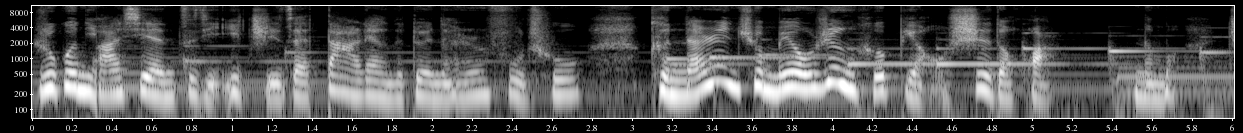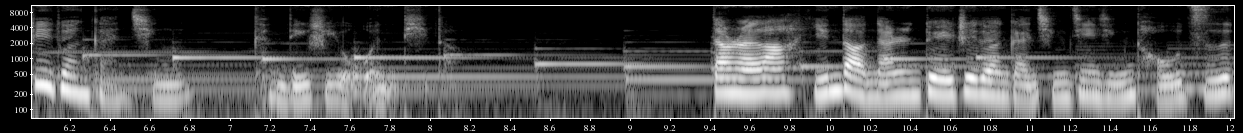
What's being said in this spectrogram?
如果你发现自己一直在大量的对男人付出，可男人却没有任何表示的话，那么这段感情肯定是有问题的。当然啦，引导男人对这段感情进行投资，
